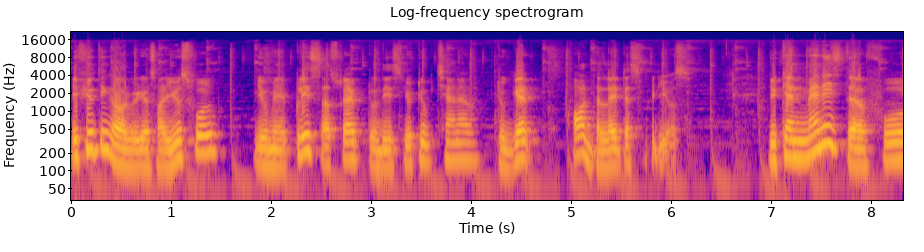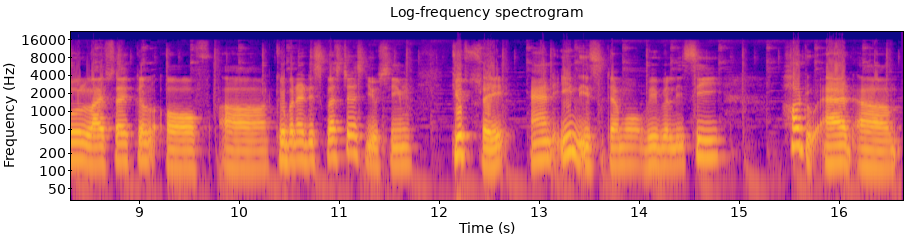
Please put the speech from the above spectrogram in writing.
If you think our videos are useful, you may please subscribe to this YouTube channel to get all the latest videos. You can manage the full lifecycle of uh, Kubernetes clusters using Kubespray and in this demo we will see how to add um,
